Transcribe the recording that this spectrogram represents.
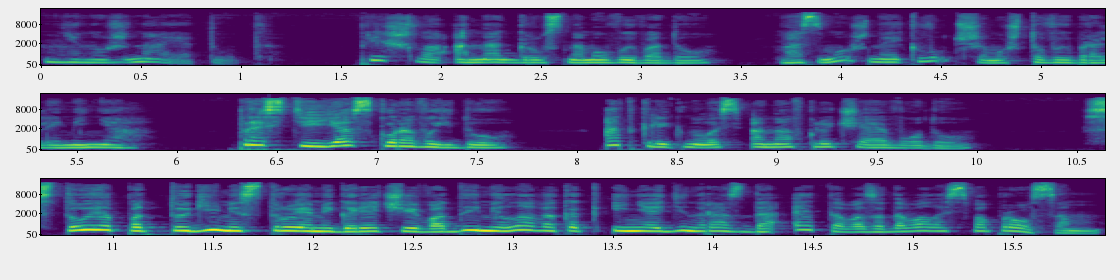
«Не нужна я тут». Пришла она к грустному выводу. «Возможно, и к лучшему, что выбрали меня». «Прости, я скоро выйду», — откликнулась она, включая воду. Стоя под тугими струями горячей воды, Милава, как и не один раз до этого, задавалась вопросом,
